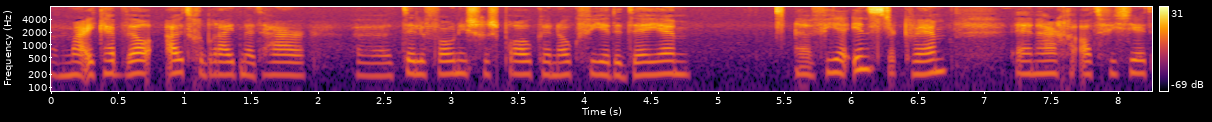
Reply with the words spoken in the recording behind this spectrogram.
Uh, maar ik heb wel uitgebreid met haar uh, telefonisch gesproken en ook via de DM via Instagram. En haar geadviseerd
